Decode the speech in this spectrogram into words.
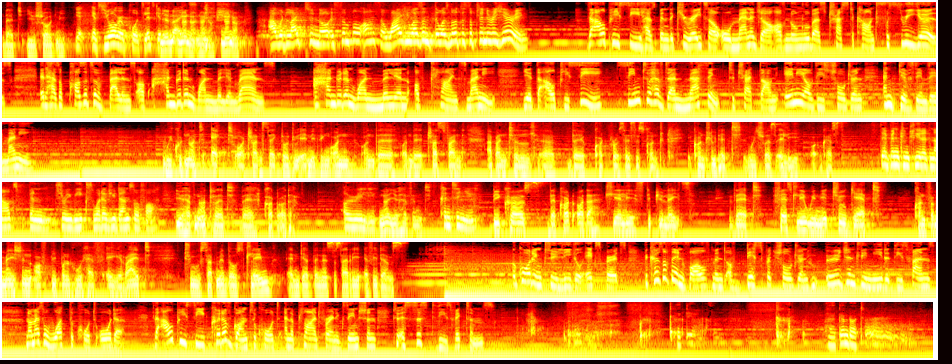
that you showed me. Yeah, it's your report. Let's get it no, right. No, no, no, no, no, no. I would like to know a simple answer why he wasn't there was no disciplinary hearing. The LPC has been the curator or manager of Nonxuba's trust account for three years. It has a positive balance of 101 million rands. 101 million of clients' money. Yet the LPC seem to have done nothing to track down any of these children and give them their money we could not act or transact or do anything on, on, the, on the trust fund up until uh, the court process is con- concluded, which was early August. They've been concluded now. It's been three weeks. What have you done so far? You have not read the court order. Oh, really? No, you haven't. Continue. Because the court order clearly stipulates that, firstly, we need to get confirmation of people who have a right to submit those claims and get the necessary evidence. According to legal experts, because of the involvement of desperate children who urgently needed these funds, no matter what the court order, the LPC could have gone to court and applied for an exemption to assist these victims.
